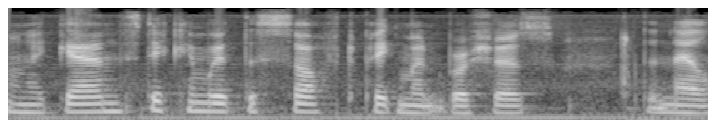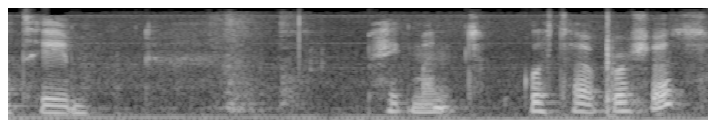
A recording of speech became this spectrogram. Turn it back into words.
And again, sticking with the soft pigment brushes, the nail team pigment glitter brushes.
